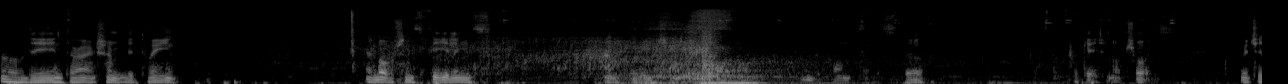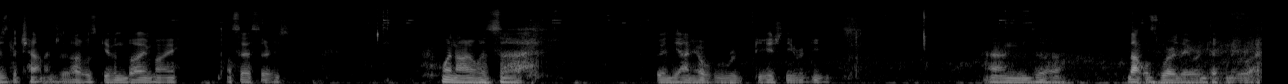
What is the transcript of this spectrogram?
of the interaction between emotions, feelings, and religion in the context of vocational choice, which is the challenge that I was given by my assessors when I was uh, doing the annual PhD review. And uh, that was where they were definitely right.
